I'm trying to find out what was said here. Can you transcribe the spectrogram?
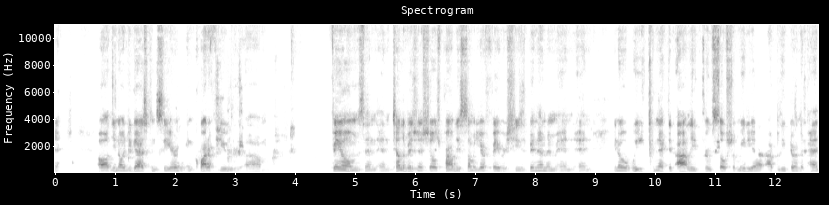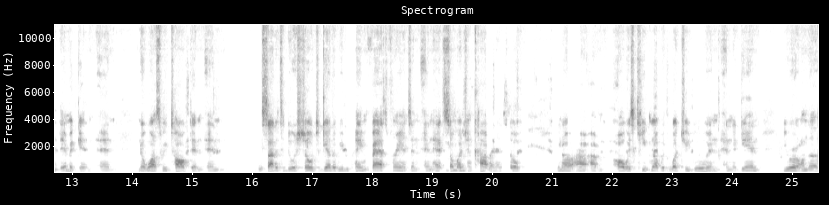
all you know you guys can see her in quite a few um, films and, and television shows probably some of your favorites. She's been in them and and you know we connected oddly through social media i believe during the pandemic. And and you know once we talked and and decided to do a show together we became fast friends and and had so much in common. And so you know I, i'm always keeping up with what you do. And and again you were on the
